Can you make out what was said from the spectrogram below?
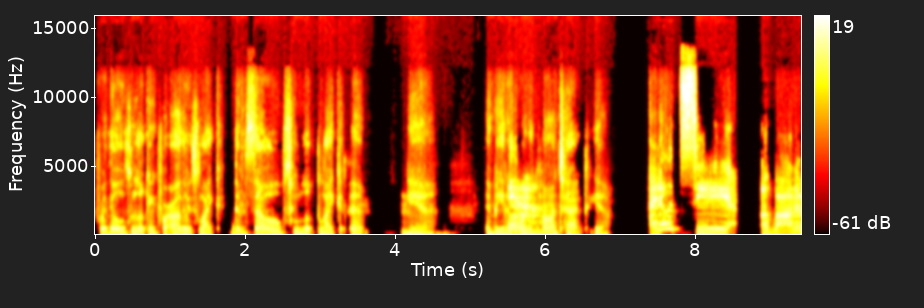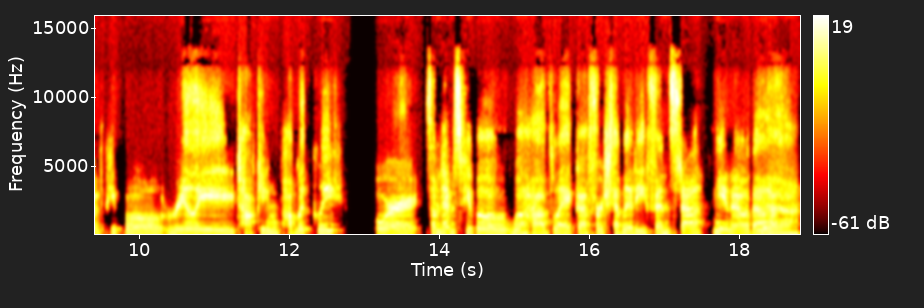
for those looking for others like themselves who looked like them. Mm-hmm. Yeah. And being yeah. a point of contact. Yeah. I don't see a lot of people really talking publicly or sometimes people will have like a fertility finsta you know yeah, have,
